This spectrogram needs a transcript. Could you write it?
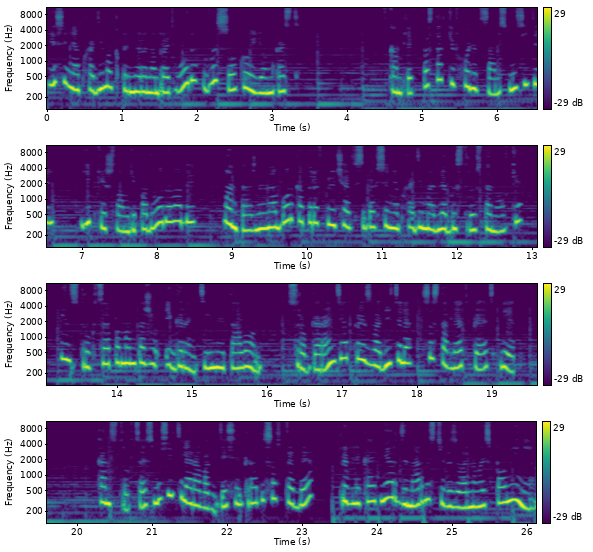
если необходимо, к примеру, набрать воду в высокую емкость. В комплект поставки входит сам смеситель, гибкие шланги подвода воды, монтажный набор, который включает в себя все необходимое для быстрой установки, инструкция по монтажу и гарантийный талон. Срок гарантии от производителя составляет 5 лет. Конструкция смесителя равок 10 градусов ТД привлекает неординарностью визуального исполнения.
